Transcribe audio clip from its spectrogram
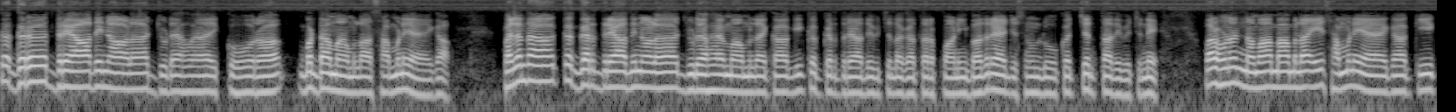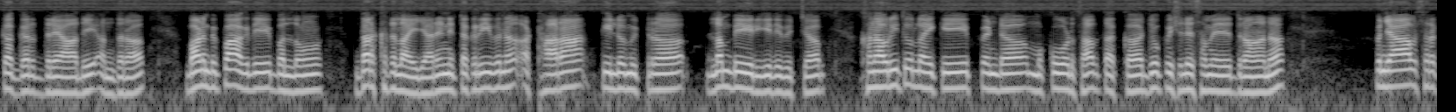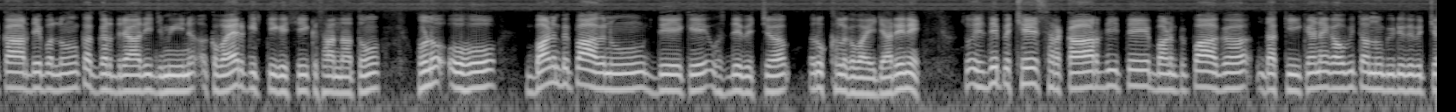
ਘੱਗਰ ਦਰਿਆ ਦੇ ਨਾਲ ਜੁੜਿਆ ਹੋਇਆ ਇੱਕ ਹੋਰ ਵੱਡਾ ਮਾਮਲਾ ਸਾਹਮਣੇ ਆਏਗਾ। ਪਹਿਲਾਂ ਤਾਂ ਘੱਗਰ ਦਰਿਆ ਦੇ ਨਾਲ ਜੁੜਿਆ ਹੋਇਆ ਮਾਮਲਾ ਇੱਕ ਆ ਕਿ ਘੱਗਰ ਦਰਿਆ ਦੇ ਵਿੱਚ ਲਗਾਤਾਰ ਪਾਣੀ ਵੱਧ ਰਿਹਾ, ਜਿਸ ਨੂੰ ਲੋਕ ਚਿੰਤਾ ਦੇ ਵਿੱਚ ਨੇ। ਪਰ ਹੁਣ ਨਵਾਂ ਮਾਮਲਾ ਇਹ ਸਾਹਮਣੇ ਆਏਗਾ ਕਿ ਘੱਗਰ ਦਰਿਆ ਦੇ ਅੰਦਰ ਵਣ ਵਿਭਾਗ ਦੇ ਵੱਲੋਂ ਦਰਖਤ ਲਾਏ ਜਾ ਰਹੇ ਨੇ। ਤਕਰੀਬਨ 18 ਕਿਲੋਮੀਟਰ ਲੰਬੇ ਏਰੀਏ ਦੇ ਵਿੱਚ ਖਨੌਰੀ ਤੋਂ ਲੈ ਕੇ ਪਿੰਡ ਮਕੋੜ ਸਾਹਿਬ ਤੱਕ, ਜੋ ਪਿਛਲੇ ਸਮੇਂ ਦੇ ਦੌਰਾਨ ਪੰਜਾਬ ਸਰਕਾਰ ਦੇ ਵੱਲੋਂ ਘੱਗਰ ਦਰਿਆ ਦੀ ਜ਼ਮੀਨ ਅਕਵਾਇਰ ਕੀਤੀ ਗਈ ਸੀ ਕਿਸਾਨਾਂ ਤੋਂ। ਹੁਣ ਉਹ ਵਣ ਵਿਭਾਗ ਨੂੰ ਦੇ ਕੇ ਉਸ ਦੇ ਵਿੱਚ ਰੁੱਖ ਲਗਵਾਏ ਜਾ ਰਹੇ ਨੇ। ਸੋ ਇਸ ਦੇ ਪਿੱਛੇ ਸਰਕਾਰ ਦੀ ਤੇ ਵਣ ਵਿਭਾਗ ਦਾ ਕੀ ਕਹਿਣਾ ਹੈਗਾ ਉਹ ਵੀ ਤੁਹਾਨੂੰ ਵੀਡੀਓ ਦੇ ਵਿੱਚ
